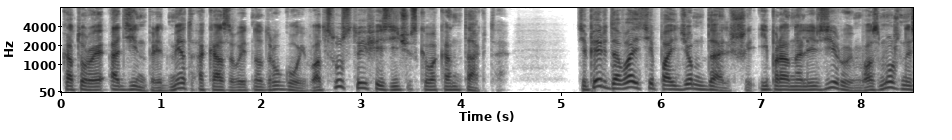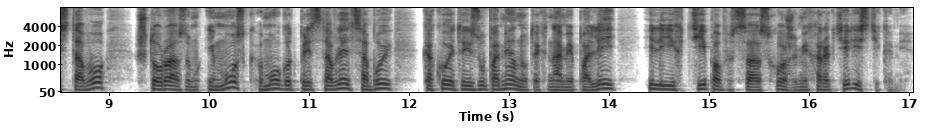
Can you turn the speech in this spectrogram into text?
которое один предмет оказывает на другой в отсутствии физического контакта. Теперь давайте пойдем дальше и проанализируем возможность того, что разум и мозг могут представлять собой какое-то из упомянутых нами полей или их типов со схожими характеристиками.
